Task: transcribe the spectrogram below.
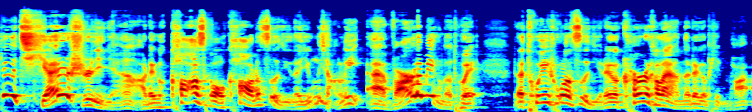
这个前十几年啊，这个 Costco 靠着自己的影响力，哎，玩了命的推，哎，推出了自己这个 Kirkland 的这个品牌。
